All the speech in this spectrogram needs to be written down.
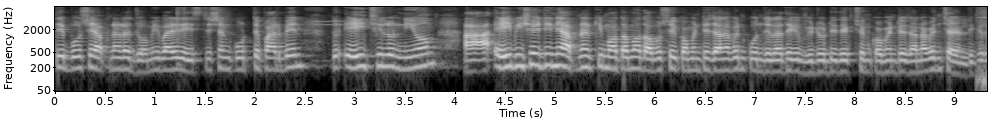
বাড়িতে বসে আপনারা জমি বাড়ি রেজিস্ট্রেশন করতে পারবেন। তো এই ছিল নিয়ম। এই বিষয়টি নিয়ে আপনার কি মতামত অবশ্যই কমেন্টে জানাবেন। কোন জেলা থেকে ভিডিওটি দেখছেন কমেন্টে জানাবেন। চ্যানেলটিকে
